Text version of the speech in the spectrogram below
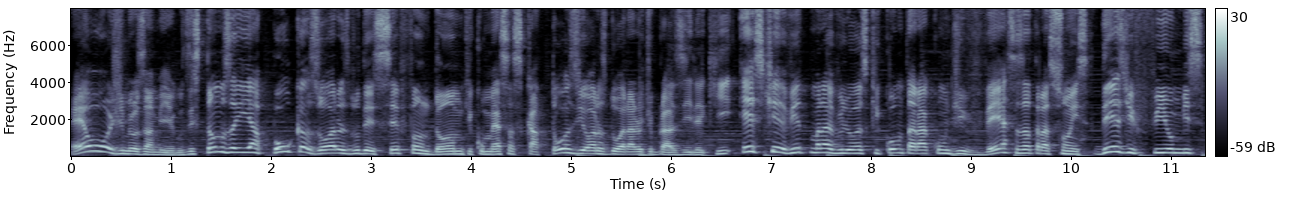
É hoje, meus amigos. Estamos aí a poucas horas do DC Fandom, que começa às 14 horas do horário de Brasília aqui. Este evento maravilhoso que contará com diversas atrações, desde filmes,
